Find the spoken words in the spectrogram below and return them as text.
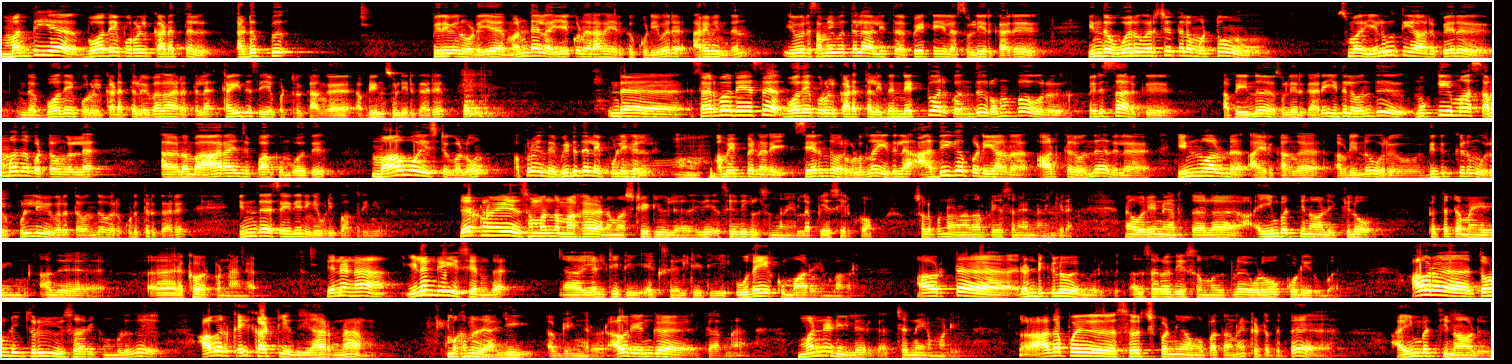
மத்திய போதைப் பொருள் கடத்தல் தடுப்பு பிரிவினுடைய மண்டல இயக்குனராக இருக்கக்கூடியவர் அரவிந்தன். இவர் சமீபத்தில் அளித்த பேட்டியில் சொல்லியிருக்காரு இந்த ஒரு வருஷத்தில் மட்டும் சுமார் எழுபத்தி ஆறு பேர் இந்த போதைப் பொருள் கடத்தல் விவகாரத்தில் கைது செய்யப்பட்டிருக்காங்க அப்படின்னு சொல்லியிருக்காரு. இந்த சர்வதேச போதைப் பொருள் கடத்தல் இந்த நெட்வொர்க் வந்து ரொம்ப ஒரு பெருசாக இருக்குது அப்படின்னு சொல்லியிருக்காரு. இதுல வந்து முக்கியமா சம்மந்தப்பட்டவங்கள அஹ், நம்ம ஆராய்ஞ்சு பார்க்கும்போது மாவோயிஸ்டுகளும் அப்புறம் இந்த விடுதலை புலிகள் அமைப்பினரை சேர்ந்தவர்களும் தான் இதுல அதிகப்படியான ஆட்கள் வந்து அதுல இன்வால்வ்டு ஆயிருக்காங்க அப்படின்னு ஒரு திடுக்கிடும் ஒரு புள்ளி விவரத்தை வந்து அவர் கொடுத்திருக்காரு. இந்த செய்தியை நீங்க எப்படி பாக்குறீங்க ஏற்கனவே இது சம்பந்தமாக நம்ம ஸ்டேட் டிவியில் இதே செய்திகள் சிந்தனைகளில் பேசியிருக்கோம். சொல்லப்போனால் நான் தான் பேசினேன்னு நினைக்கிறேன். நான் ஒரே நேரத்தில் ஐம்பத்தி நாலு கிலோ பெத்தட்டமைன் அது ரெக்கவர் பண்ணாங்க. என்னென்னா இலங்கையை சேர்ந்த எல்டிடி எக்ஸ் எல்டிடி உதயகுமார் என்பவர். அவர்கிட்ட ரெண்டு கிலோ இருந்திருக்கு. அது சர்வதேச மதிப்பில் எவ்வளவோ கோடி ரூபாய். அவரை தோண்டி துருவி விசாரிக்கும் பொழுது அவர் கை காட்டியது யாருன்னா முகமது அலி அப்படிங்கிறவர். அவர் எங்கே இருக்காருன்னா மண்ணடியில் இருக்கார் சென்னை அம்மாடியில். ஸோ அதை போய் சர்ச் பண்ணி அவங்க பார்த்தாங்கன்னா கிட்டத்தட்ட ஐம்பத்தி நாலு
